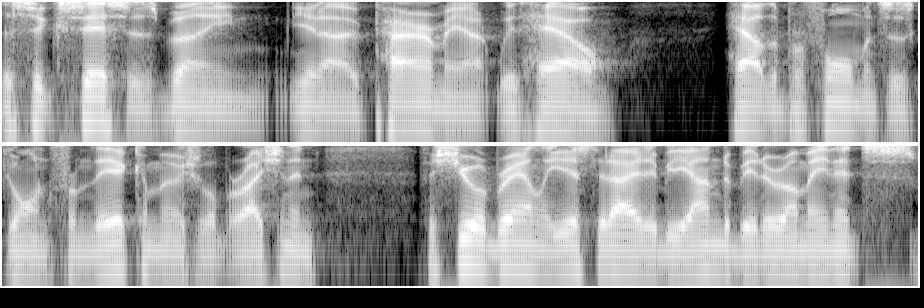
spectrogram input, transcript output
the success has been, you know, paramount with how how the performance has gone from their commercial operation. And for Stuart Brownlee yesterday to be underbidder, I mean, it's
